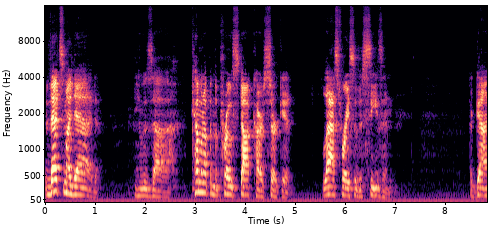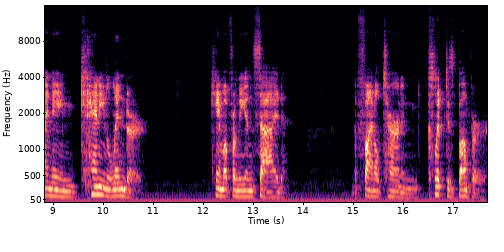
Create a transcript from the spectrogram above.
That's my dad. He was, uh, coming up in the pro stock car circuit. Last race of the season. A guy named Kenny Linder came up from the inside, the final turn, and clipped his bumper,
